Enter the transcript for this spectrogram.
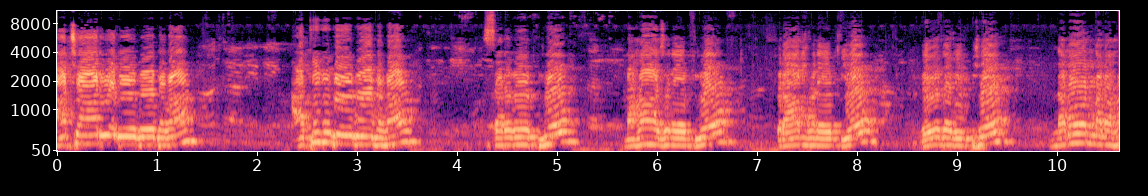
ఆచార్య దేవో భవ అతిథి దేవో సర్వేభ్యో మహాజనేభ్యో బ్రాహ్మణేభ్యో వేదవిభ్యో నమో నమ.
